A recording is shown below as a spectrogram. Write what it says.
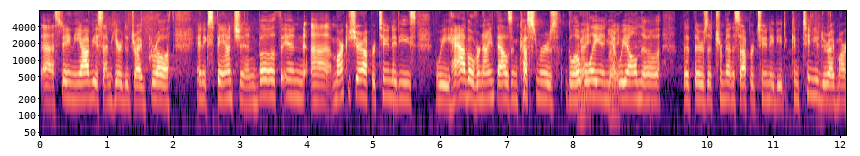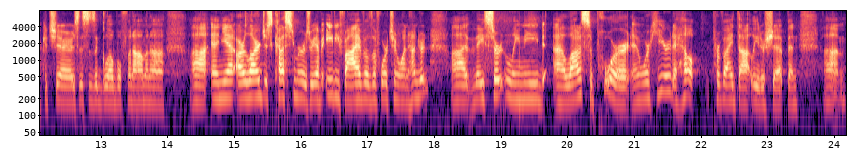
uh, stating the obvious, I'm here to drive growth and expansion, both in uh, market share opportunities. We have over 9,000 customers globally, Right, and yet right. we all know that there's a tremendous opportunity to continue to drive market shares. This is a global phenomena. Uh, and yet our largest customers, we have 85 of the Fortune 100, uh, they certainly need a lot of support, and we're here to help provide thought leadership. And um,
